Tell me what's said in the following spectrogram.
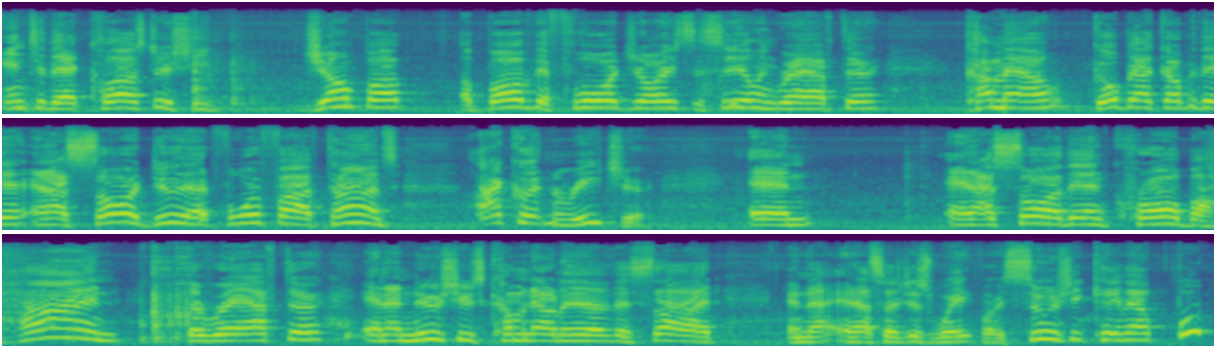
into that cluster. She'd jump up above the floor joist, the ceiling rafter, come out, go back up there, and I saw her do that four or five times. I couldn't reach her. And and I saw her then crawl behind the rafter, and I knew she was coming out on the other side, and I, and I said, just wait for her. As soon as she came out, boop,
